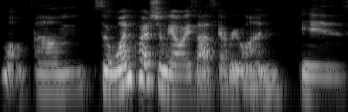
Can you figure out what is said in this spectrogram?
cool. Um, so one question we always ask everyone is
